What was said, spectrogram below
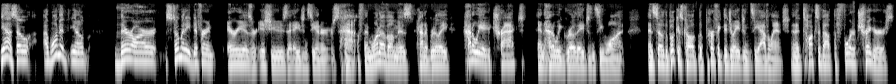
Yeah, so I wanted, you know, there are so many different areas or issues that agency owners have, and one of them is kind of really how do we attract and how do we grow the agency want. And so the book is called The Perfect Digital Agency Avalanche, and it talks about the four triggers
